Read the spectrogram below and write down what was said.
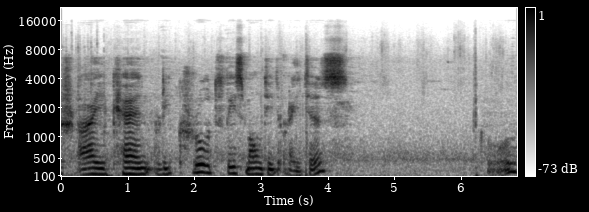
Here I can recruit these mounted raiders. Cool.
